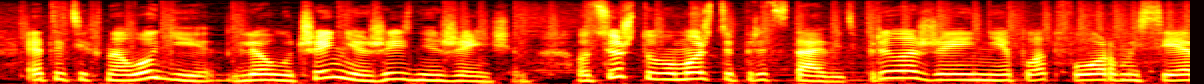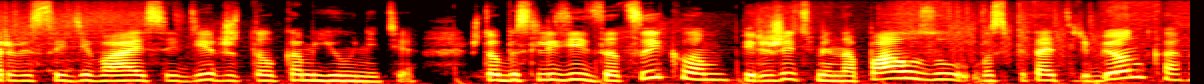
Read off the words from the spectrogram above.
– это технологии для улучшения жизни женщин. Вот все, что вы можете представить – приложения, платформы, сервисы, девайсы, digital community, чтобы следить за циклом, пережить менопаузу, воспитать ребенка,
